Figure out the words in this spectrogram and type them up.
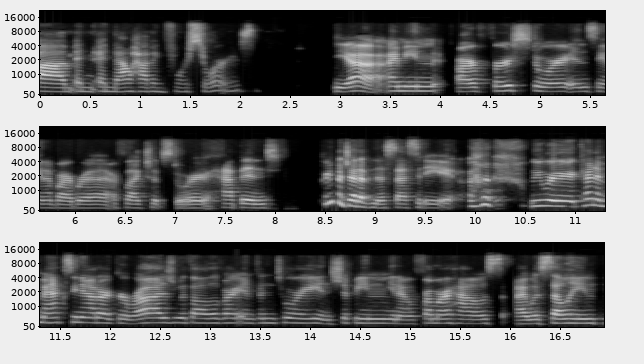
um, and, and now having four stores? Yeah. I mean, our first store in Santa Barbara, our flagship store, happened pretty much out of necessity. we were kind of maxing out our garage with all of our inventory and shipping, you know, from our house. I was selling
